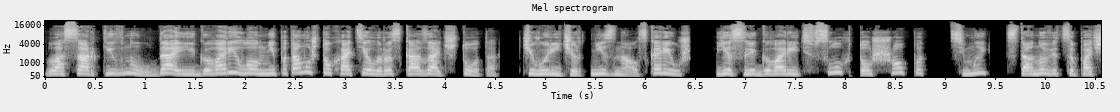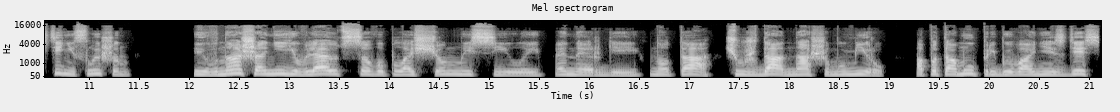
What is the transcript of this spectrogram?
Лассар кивнул, да, и говорил он не потому, что хотел рассказать что-то, чего Ричард не знал. Скорее уж, если говорить вслух, то шепот тьмы становится почти не слышен. И в наш они являются воплощенной силой, энергией, но та чужда нашему миру, а потому пребывание здесь,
